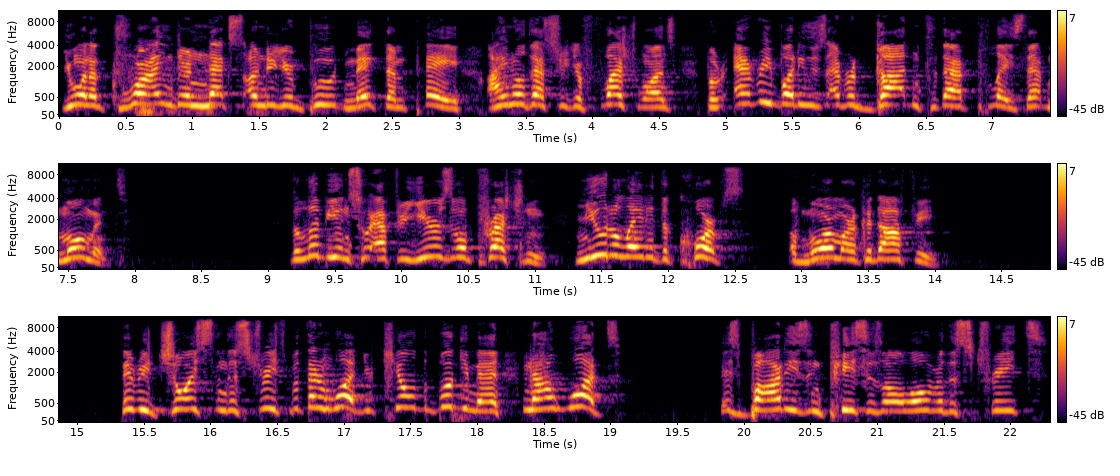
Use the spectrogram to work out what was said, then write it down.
You want to grind their necks under your boot, make them pay. I know that's what your flesh wants, but everybody who's ever gotten to that place, that moment, the Libyans who, after years of oppression, mutilated the corpse of Muammar Gaddafi, they rejoiced in the streets, but then what? You killed the boogeyman. Now what? His body's in pieces all over the streets.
